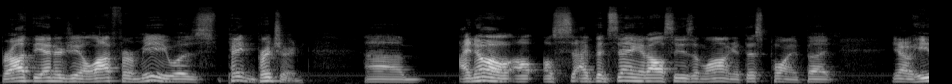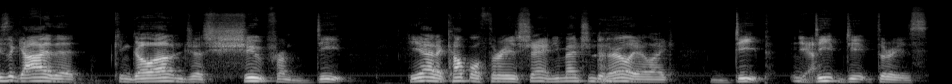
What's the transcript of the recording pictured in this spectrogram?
brought the energy a lot for me was Peyton Pritchard. Um, I know I'll, I'll, I'll, s- I've been saying it all season long at this point, but you know he's a guy that can go out and just shoot from deep. He had a couple threes. Shane, you mentioned it earlier, like deep, Yeah. deep, deep threes.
